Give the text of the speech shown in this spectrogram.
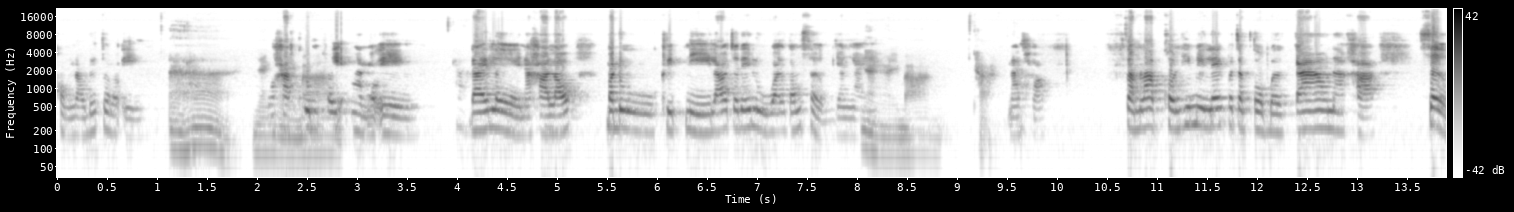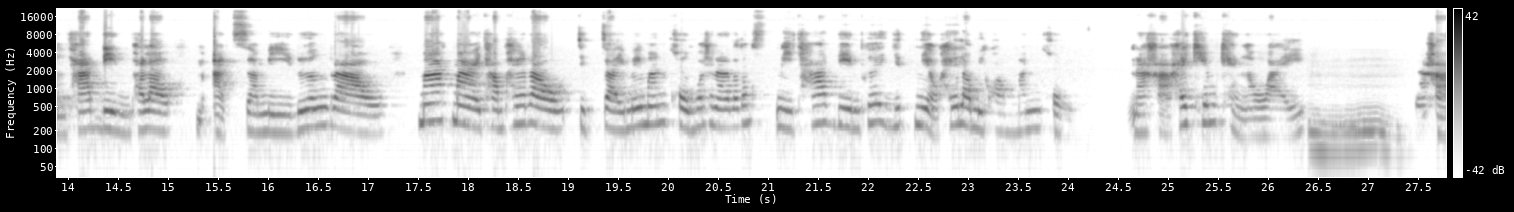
ของเราด้วยตัวเราเองอ่ายังไงนะคะบ้างคุณไปอ่านเอาเองค่ะได้เลยนะคะ แล้วมาดูคลิปนี้แล้วจะได้รู้ว่าต้องเสริมยังไงยังไงบ้างค่ะนะคะสำหรับคนที่มีเลขประจำตัวเบอร์เก้านะคะ เสริมธาตุดิน เพราะเราอาจจะมีเรื่องราวมากมายทำให้เราจิตใจไม่มั่นคง เพราะฉะนั้นเราต้องมีธาตุดินเพื่อยึดเหนี่ยวให้เรามีความมั่นคงนะคะ ให้เข้มแข็งเอาไว้อืม นะคะ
